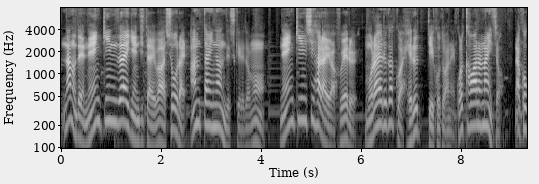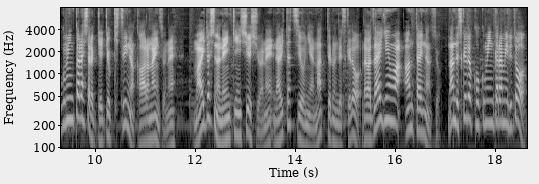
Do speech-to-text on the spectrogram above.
なので年金財源自体は将来安泰なんですけれども年金支払いは増えるもらえる額は減るっていうことはねこれ変わらないんですよ。だから国民からしたら結局きついのは変わらないんですよね。毎年の年金収支はね、成り立つようにはなってるんですけど、だから財源は安泰なんですよ。なんですけど、国民から見ると、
